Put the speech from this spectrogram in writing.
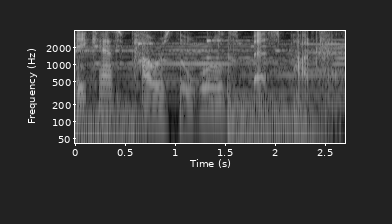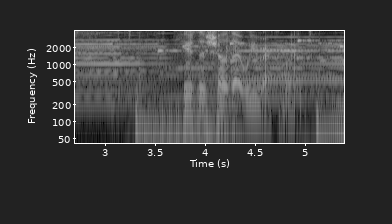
ACAST powers the world's best podcasts. Here's a show that we recommend.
